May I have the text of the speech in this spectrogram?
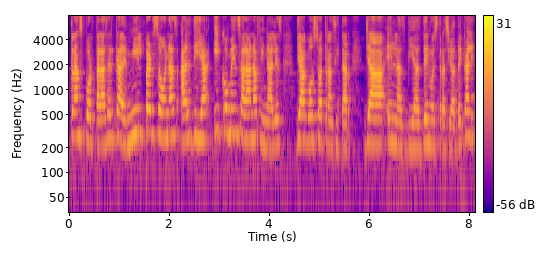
transportará cerca de mil personas al día y comenzarán a finales de agosto a transitar ya en las vías de nuestra ciudad de Cali.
